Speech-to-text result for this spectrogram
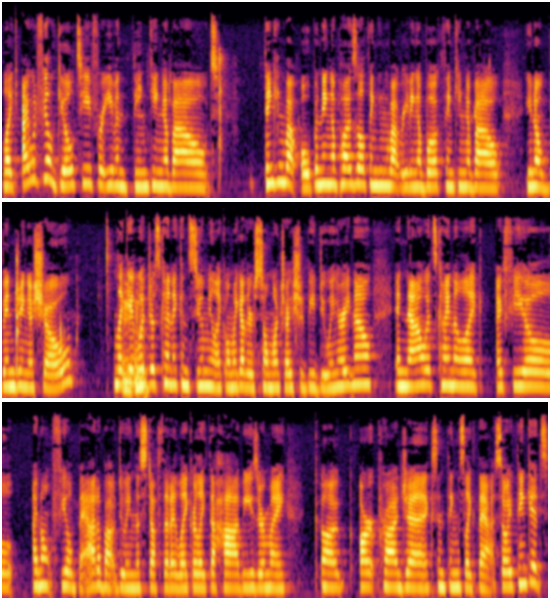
like I would feel guilty for even thinking about thinking about opening a puzzle, thinking about reading a book, thinking about, you know, binging a show. Like it would just kind of consume me like, oh my God, there's so much I should be doing right now. And now it's kind of like I feel, I don't feel bad about doing the stuff that I like or like the hobbies or my uh, art projects and things like that. So I think it's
